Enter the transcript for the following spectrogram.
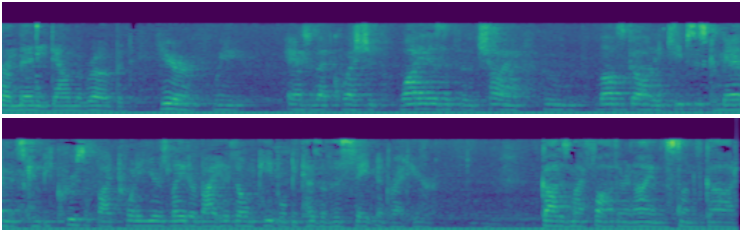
for many down the road. But here we answer that question. Why is it that a child who loves God and keeps His commandments can be crucified 20 years later by his own people because of this statement right here? God is my Father and I am the Son of God.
